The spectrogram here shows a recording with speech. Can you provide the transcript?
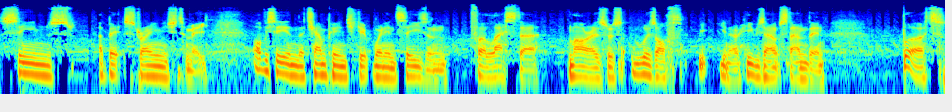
seems a bit strange to me. Obviously, in the championship winning season for Leicester, Mahrez was was off. You know, he was outstanding. But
